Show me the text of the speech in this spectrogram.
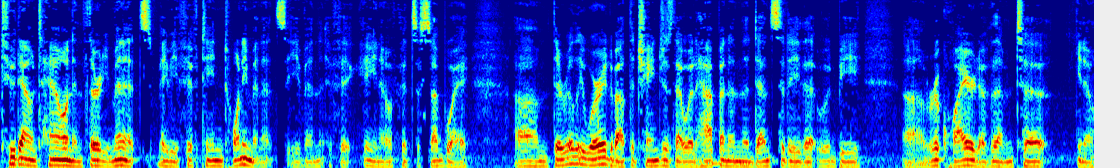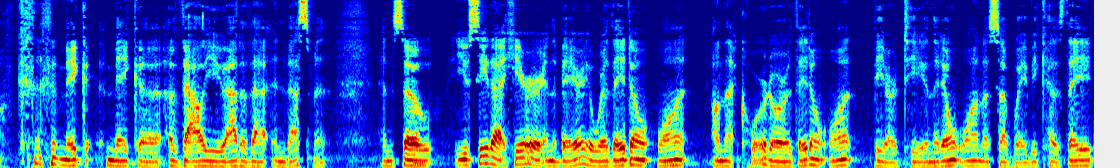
to downtown in 30 minutes, maybe 15, 20 minutes, even if it, you know, if it's a subway. Um, they're really worried about the changes that would happen and the density that would be uh, required of them to, you know, make make a, a value out of that investment. And so you see that here in the Bay Area where they don't want on that corridor, they don't want BRT and they don't want a subway because they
